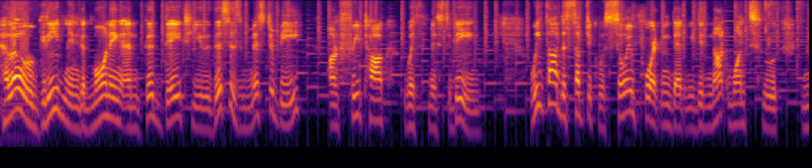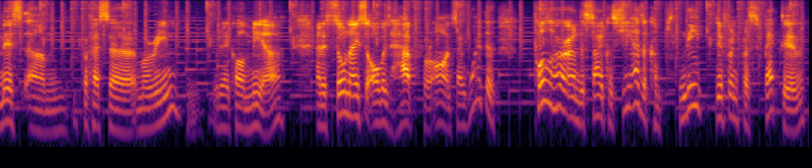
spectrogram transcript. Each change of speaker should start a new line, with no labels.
Hello, good evening, good morning, and good day to you. This is Mr. B on Free Talk with Mr. B. We thought the subject was so important that we did not want to miss um, Professor Maureen, what do I call Mia? And it's so nice to always have her on. So I wanted to pull her on the side because she has a complete different perspective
